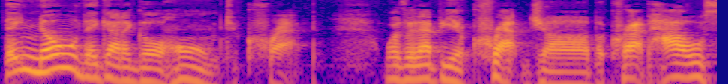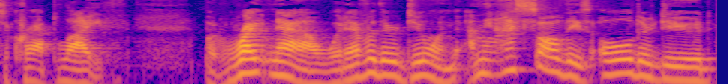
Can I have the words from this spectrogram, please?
They know they got to go home to crap, whether that be a crap job, a crap house, a crap life. But right now, whatever they're doing, I mean, I saw this older dude,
